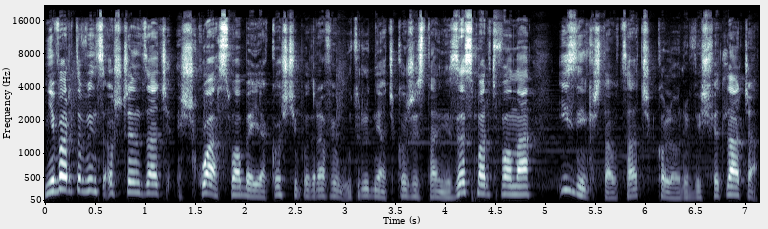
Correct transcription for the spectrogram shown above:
Nie warto więc oszczędzać, szkła słabej jakości potrafią utrudniać korzystanie ze smartfona i zniekształcać kolory wyświetlacza.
